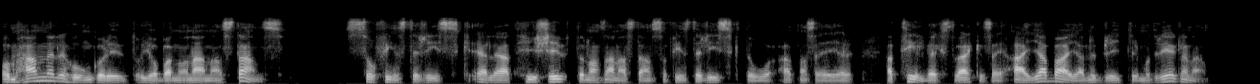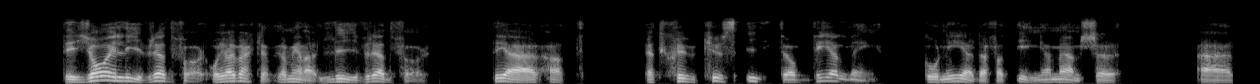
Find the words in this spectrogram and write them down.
Om han eller hon går ut och jobbar någon annanstans så finns det risk, eller att hyrs ut någon annanstans så finns det risk då att man säger att Tillväxtverket säger ajabaja, nu bryter du mot reglerna. Det jag är livrädd för, och jag är verkligen, jag menar livrädd för, det är att ett sjukhus IT-avdelning går ner därför att inga människor är,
